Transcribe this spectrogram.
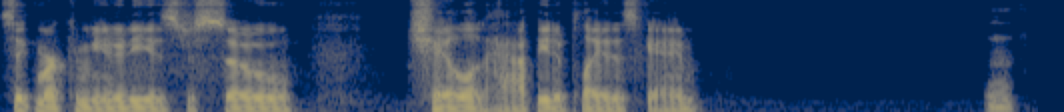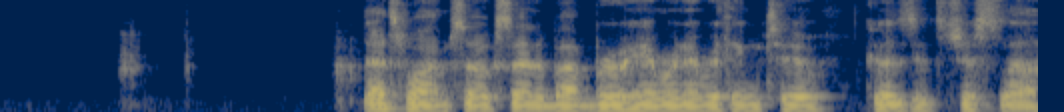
Sigmar community is just so chill and happy to play this game. Mm. That's why I'm so excited about Brewhammer and everything too, because it's just uh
